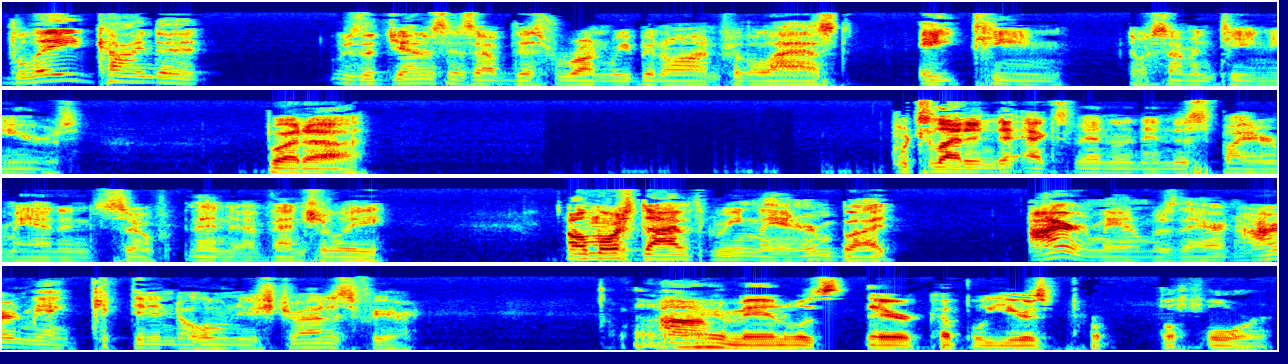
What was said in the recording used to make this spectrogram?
Blade kind of was the genesis of this run we've been on for the last 18, no, 17 years. But, uh, which led into X-Men and into Spider-Man and so then eventually almost died with Green Lantern, but Iron Man was there and Iron Man kicked it into a whole new stratosphere. Thought Um, Iron Man was there a couple years pr- before.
